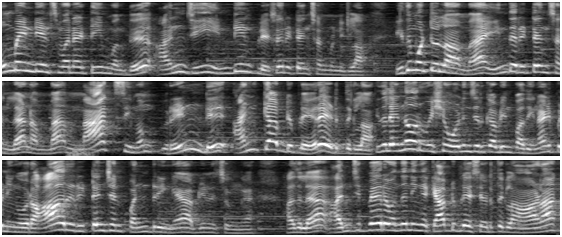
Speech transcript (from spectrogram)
மும்பை இந்தியன்ஸ் மாதிரியான டீம் வந்து அஞ்சு இந்தியன் பிளேயர்ஸை ரிட்டென்ஷன் பண்ணிக்கலாம். இது மட்டும் இல்லாமல் இந்த ரிட்டென்ஷனில் நம்ம மேக்ஸிமம் ரெண்டு அன்கேப்டு பிளேயரை எடுத்துக்கலாம். இதில் என்ன ஒரு விஷயம் ஒளிஞ்சிருக்கு அப்படின்னு பார்த்தீங்கன்னா இப்போ நீங்கள் ஒரு ஆறு ரிட்டென்ஷன் பண்ணுறீங்க அப்படின்னு வச்சுக்கோங்க. அதில் அஞ்சு பேர் வந்து நீங்கள் கேப்டு பிளேயர்ஸ் எடுத்துக்கலாம். ஆனால்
